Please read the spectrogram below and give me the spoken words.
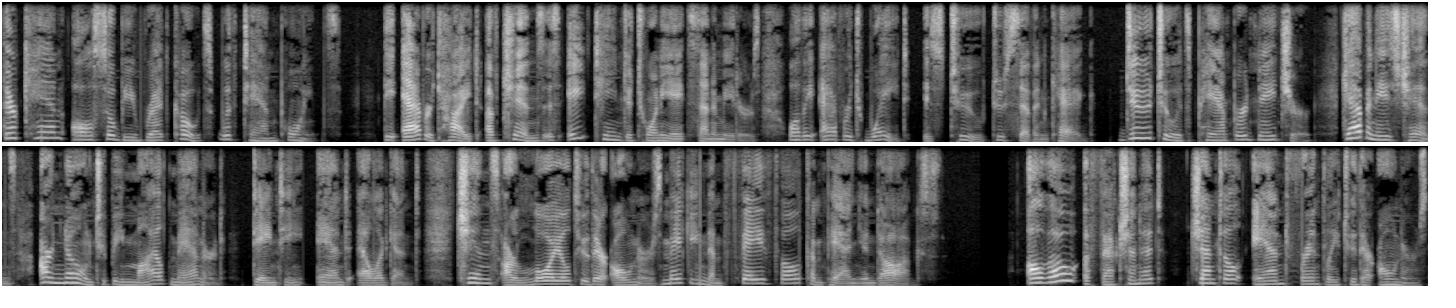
there can also be red coats with tan points. The average height of chins is 18 to 28 centimeters, while the average weight is 2 to 7 keg. Due to its pampered nature, Japanese chins are known to be mild mannered, dainty, and elegant. Chins are loyal to their owners, making them faithful companion dogs. Although affectionate, gentle, and friendly to their owners,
